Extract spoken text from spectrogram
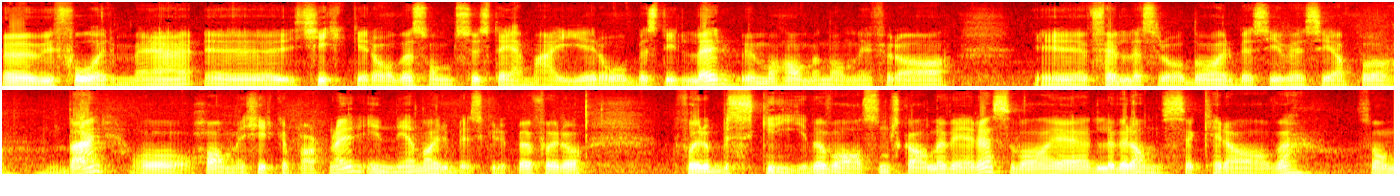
Eh, vi får med eh, Kirkerådet som systemeier og bestiller. Vi må ha med noen fra eh, Fellesrådet og arbeidsgiversida på der. Og ha med Kirkepartner inn i en arbeidsgruppe for å, for å beskrive hva som skal leveres. Hva er leveransekravet som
